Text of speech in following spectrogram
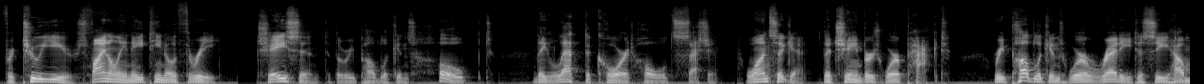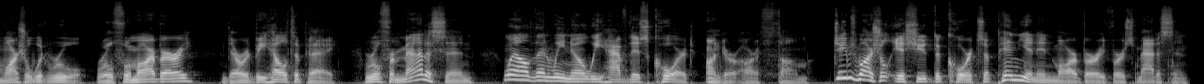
for two years. Finally, in 1803, chastened, the Republicans hoped, they let the court hold session. Once again, the chambers were packed. Republicans were ready to see how Marshall would rule. Rule for Marbury? There would be hell to pay. Rule for Madison? Well, then we know we have this court under our thumb. James Marshall issued the court's opinion in Marbury v. Madison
